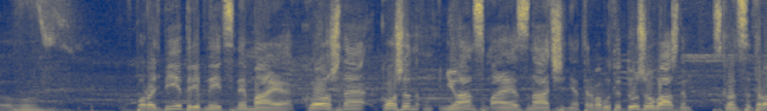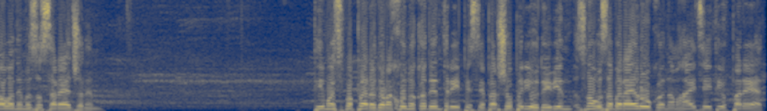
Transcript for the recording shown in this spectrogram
В, боротьбі дрібниць немає. Кожна, кожен нюанс має значення. Треба бути дуже уважним, сконцентрованим і зосередженим. Тимось попереду, рахунок 1-3 після першого періоду. І він знову забирає руку, намагається йти вперед.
